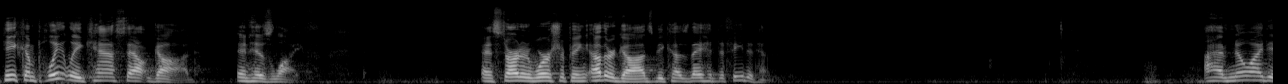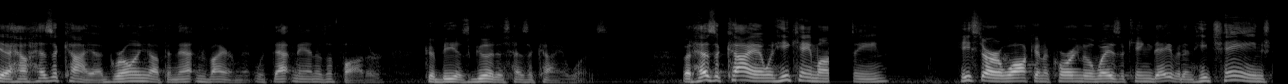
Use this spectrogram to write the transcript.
He completely cast out God in his life and started worshiping other gods because they had defeated him. I have no idea how Hezekiah, growing up in that environment with that man as a father, could be as good as Hezekiah was. But Hezekiah, when he came on the scene, he started walking according to the ways of King David, and he changed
